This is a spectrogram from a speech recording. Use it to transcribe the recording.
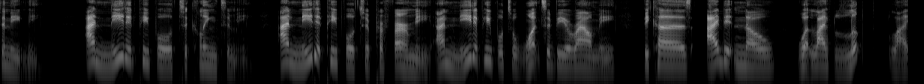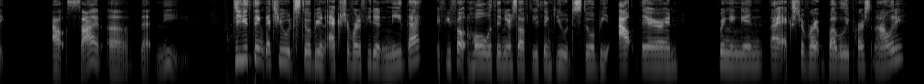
to need me. I needed people to cling to me. I needed people to prefer me. I needed people to want to be around me because I didn't know what life looked like outside of that need. Do you think that you would still be an extrovert if you didn't need that? If you felt whole within yourself, do you think you would still be out there and bringing in that extrovert, bubbly personality?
